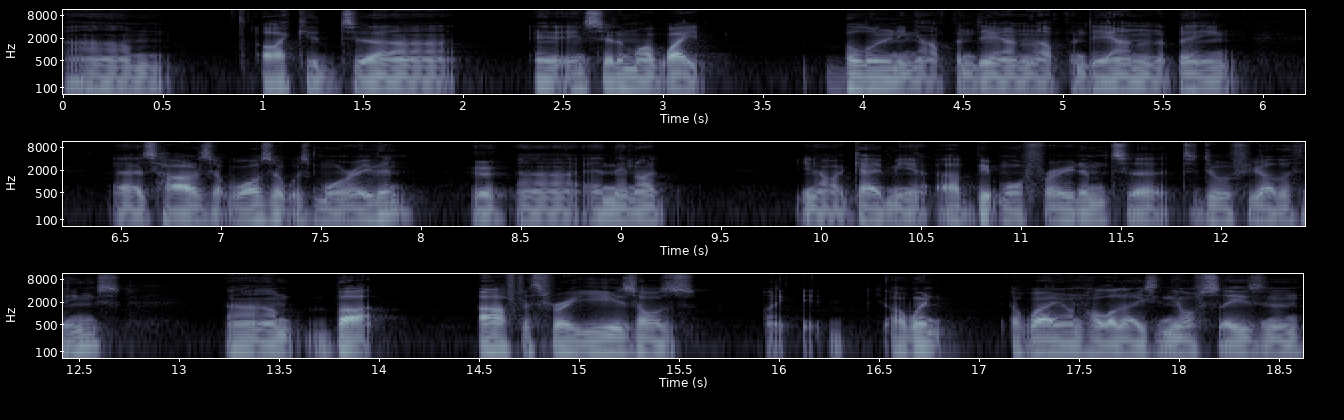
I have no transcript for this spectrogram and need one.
Um, I could, uh, instead of my weight ballooning up and down and up and down and it being as hard as it was, it was more even. Yeah. Uh, and then I, you know, it gave me a, a bit more freedom to, to do a few other things. Um, but after three years, I was, I, I went away on holidays in the off season and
